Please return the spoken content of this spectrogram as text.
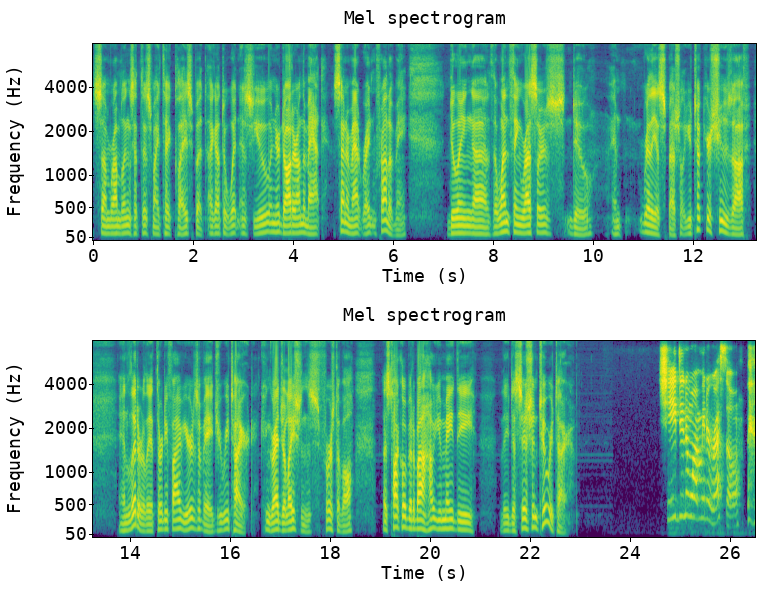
some rumblings that this might take place, but I got to witness you and your daughter on the mat, center mat, right in front of me, doing uh, the one thing wrestlers do, and really is special. You took your shoes off, and literally at 35 years of age, you retired. Congratulations, first of all. Let's talk a little bit about how you made the the decision to retire. She didn't want me to wrestle.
